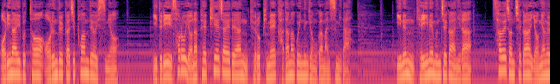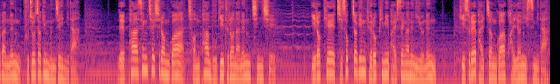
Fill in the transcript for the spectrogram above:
어린아이부터 어른들까지 포함되어 있으며 이들이 서로 연합해 피해자에 대한 괴롭힘에 가담하고 있는 경우가 많습니다. 이는 개인의 문제가 아니라 사회 전체가 영향을 받는 구조적인 문제입니다. 뇌파 생체 실험과 전파 무기 드러나는 진실. 이렇게 지속적인 괴롭힘이 발생하는 이유는 기술의 발전과 관련이 있습니다.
